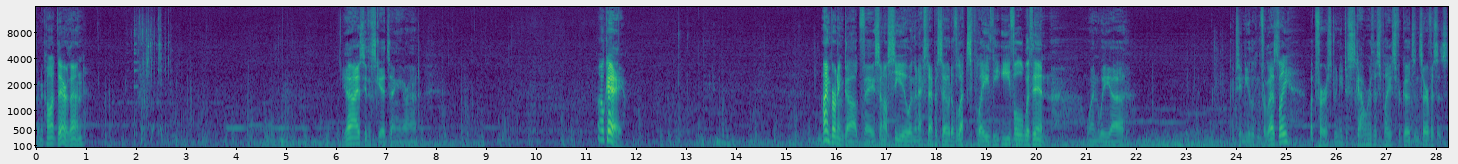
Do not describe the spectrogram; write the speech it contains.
gonna call it there, then. Yeah, I see the skids hanging around. Okay. I'm Burning Dogface, and I'll see you in the next episode of Let's Play The Evil Within, when we, uh, continue looking for Leslie. But first, we need to scour this place for goods and services.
